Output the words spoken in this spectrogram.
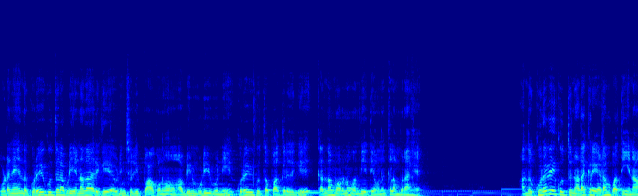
உடனே இந்த குறவை கூத்தில் அப்படி என்னதான் இருக்குது அப்படின்னு சொல்லி பார்க்கணும் அப்படின்னு முடிவு பண்ணி குறவை குத்தை பார்க்குறதுக்கு கந்தமாறனும் வந்தியத்தேவனும் கிளம்புறாங்க. அந்த குறவை குத்து நடக்கிற இடம் பார்த்தீங்கன்னா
